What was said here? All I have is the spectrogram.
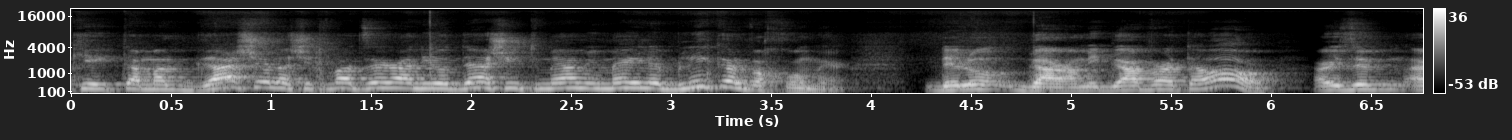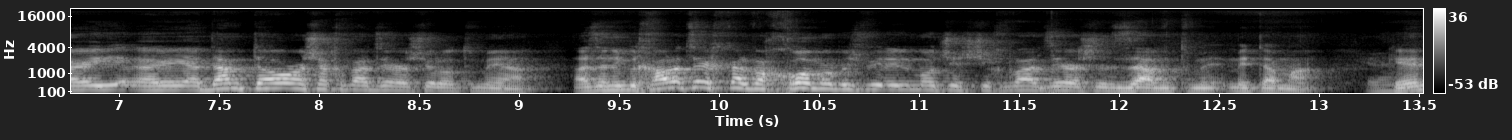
כי את המגע של השכבת זרע אני יודע שהיא טמאה ממילא בלי קל וחומר. דלא גרע מגברא טהור, הרי, זה, הרי, הרי אדם טהור השכבת זרע שלו טמאה, אז אני בכלל לא צריך קל וחומר בשביל ללמוד ששכבת זרע של זב מטמאה, כן? כן?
